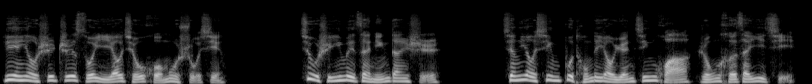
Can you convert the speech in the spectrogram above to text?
炼药师之所以要求火木属性。就是因为在凝丹时，将药性不同的药源精华融合在一起，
